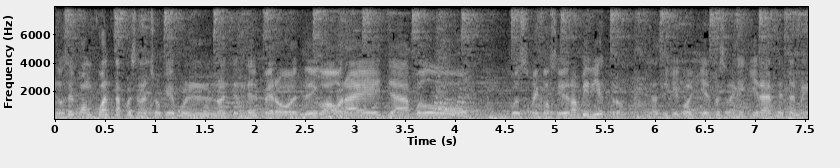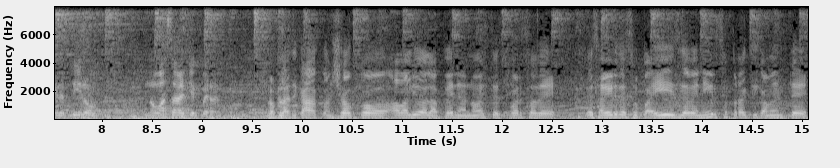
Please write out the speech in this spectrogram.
no sé con cuántas personas choqué por no entender, pero te digo, ahora es, ya puedo, pues me considero ambidiestro, así que cualquier persona que quiera aceptarme en el estilo no va a saber qué esperar lo platicaba con Choco, ha valido la pena, ¿no? Este esfuerzo de, de salir de su país, de venirse prácticamente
